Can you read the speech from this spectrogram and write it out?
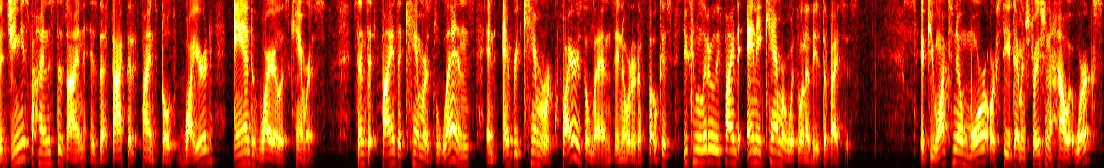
The genius behind this design is the fact that it finds both wired and wireless cameras. Since it finds a camera's lens and every camera requires a lens in order to focus, you can literally find any camera with one of these devices. If you want to know more or see a demonstration of how it works,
